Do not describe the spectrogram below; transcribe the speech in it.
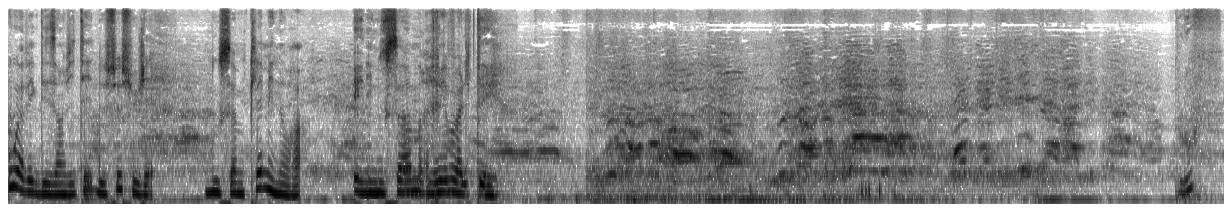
ou avec des invités de ce sujet. Nous sommes Clem et Nora Et nous sommes révoltés. Plouf,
